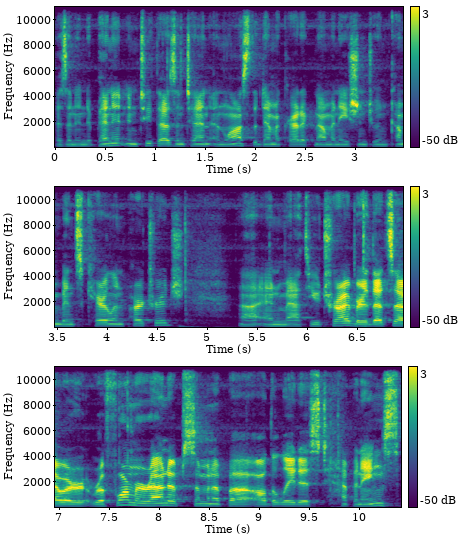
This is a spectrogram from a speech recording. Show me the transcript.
as an independent in 2010 and lost the Democratic nomination to incumbents Carolyn Partridge uh, and Matthew Trieber. That's our Reformer Roundup, summing up uh, all the latest happenings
